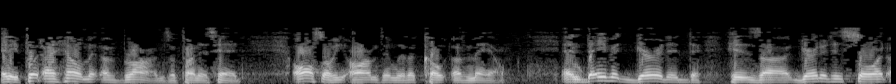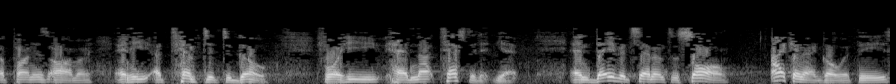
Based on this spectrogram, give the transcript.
and he put a helmet of bronze upon his head. Also he armed him with a coat of mail. And David girded his, uh, girded his sword upon his armor, and he attempted to go, for he had not tested it yet. And David said unto Saul, I cannot go with these,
